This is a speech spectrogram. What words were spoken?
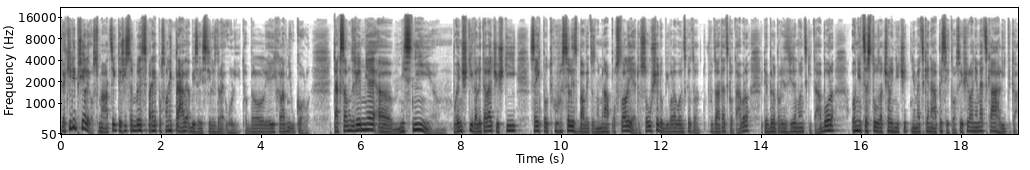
Ve chvíli přijeli osmáci, kteří sem byli z Prahy poslani právě, aby zajistili zdroje uhlí. To byl jejich hlavní úkol. Tak samozřejmě uh, místní vojenští velitelé čeští se jich podkusili zbavit, to znamená poslali je do Souše, do bývalého vojenského záteckého táboru, kde byl pro ně zřízen vojenský tábor. Oni cestou začali ničit německé nápisy, to si všimla německá hlídka.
